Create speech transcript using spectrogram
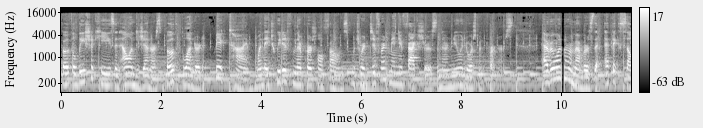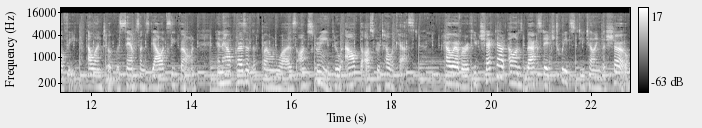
both Alicia Keys and Ellen DeGeneres both blundered big time when they tweeted from their personal phones, which were different manufacturers than their new endorsement partners. Everyone remembers the epic selfie Ellen took with Samsung's Galaxy phone and how present the phone was on screen throughout the Oscar telecast. However, if you checked out Ellen's backstage tweets detailing the show,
